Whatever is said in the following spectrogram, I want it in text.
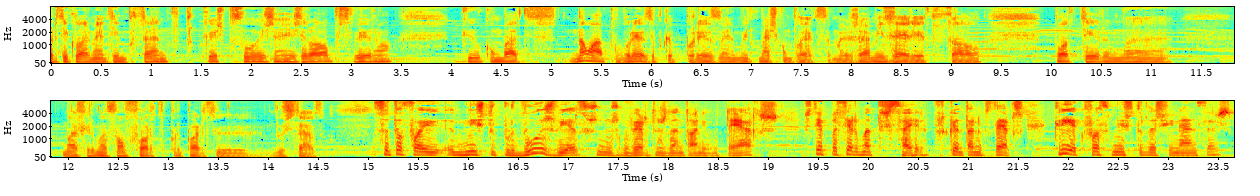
particularmente importante, porque as pessoas em geral perceberam que o combate não à pobreza, porque a pobreza é muito mais complexa, mas à miséria total pode ter uma uma afirmação forte por parte do Estado. O Soutor foi ministro por duas vezes nos governos de António Guterres. Esteve para ser uma terceira, porque António Guterres queria que fosse ministro das Finanças.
